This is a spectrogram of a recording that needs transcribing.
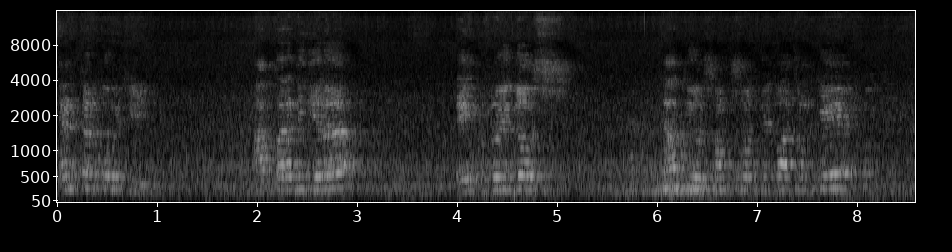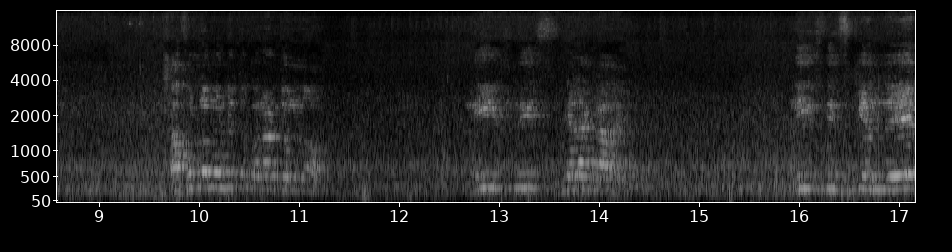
সেন্ট্রাল কমিটি আপনারা নিজেরা এই ত্রয়োদশ জাতীয় সংসদ নির্বাচনকে সাফল্যমণ্ডিত করার জন্য নিজ নিজ এলাকায়, নিজ নিজ কেন্দ্রের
